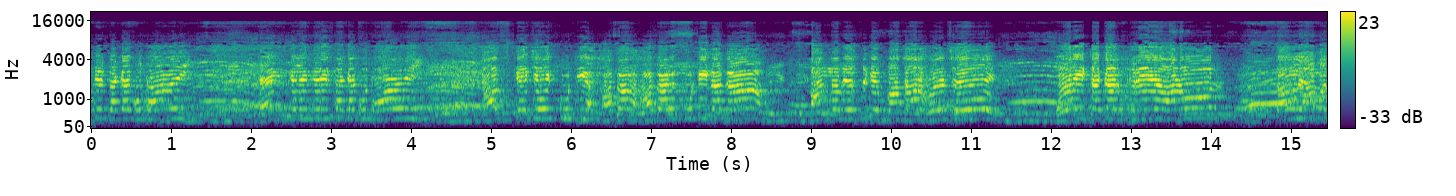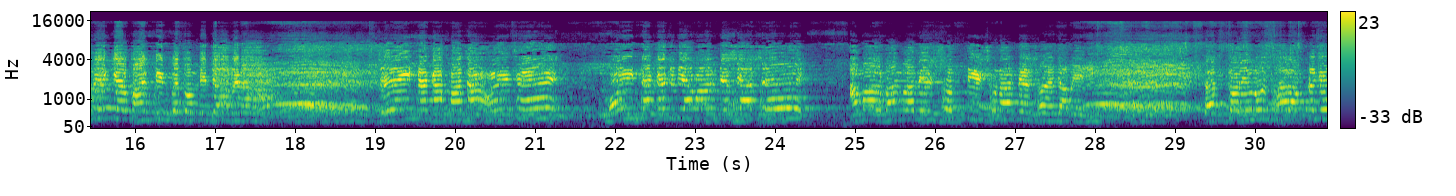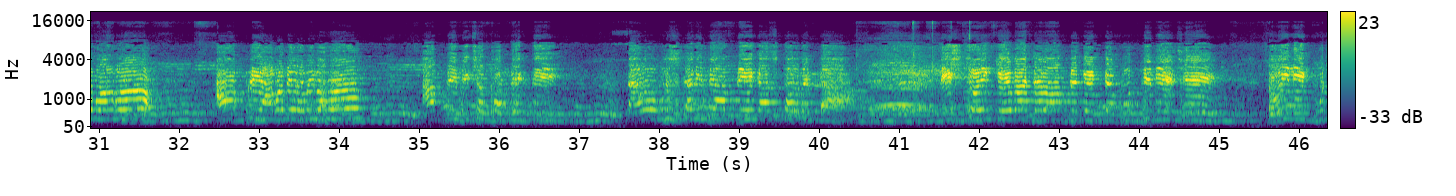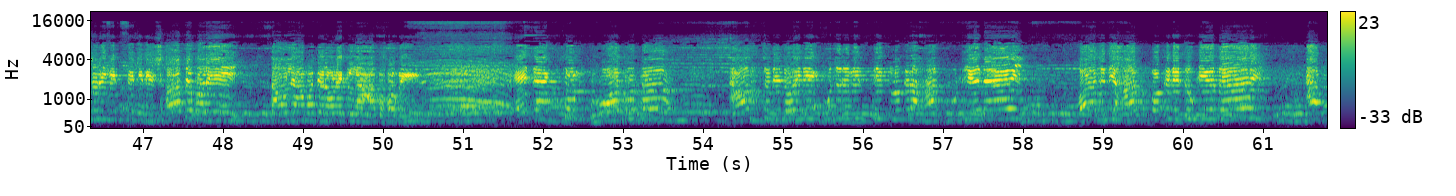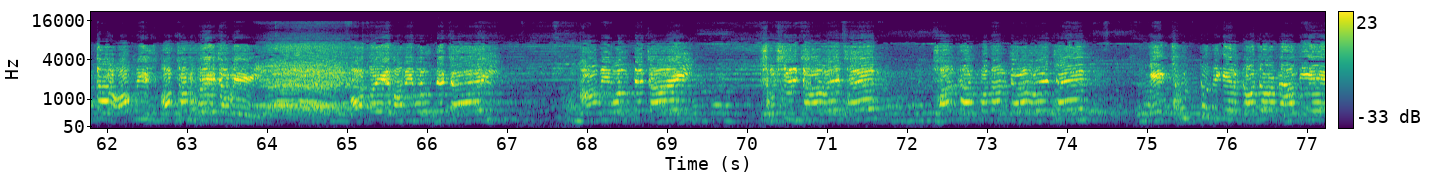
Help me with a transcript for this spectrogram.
চাঁদাবাজের টাকা কোথায়? ব্যাংক কেলেঙ্কারির টাকা কোথায়? আজকে যে কোটি, হাজার হাজার কোটি টাকা বাংলাদেশ থেকে পাচার হয়েছে, ওই টাকা ফিরিয়ে আনুন। তাহলে আমাদেরকে আর বাড়তি বেতন দিতে হবে না। যেই টাকা পাচার হয়েছে, ওই টাকা যদি আমার দেশে আসে, আমার বাংলাদেশ সত্যি সোনার দেশ হয়ে যাবে। ডক্টর ইউনুস স্যার, আপনাকে বলব, আপনি আমাদের অভিভাবক, আপনি বিচক্ষণ ব্যক্তি। কারও উস্কানিতে আপনি এই কাজ করবেন না। নিশ্চয়ই কে বা আপনাকে একটা বুদ্ধি দিয়েছে, দৈনিক মজুরি ভিত্তি যদি সরাতে পারি, তাহলে আমাদের অনেক লাভ হবে। এটা একদম ভুয়া কথা আজ যদি দৈনিক মজুরি ভিত্তিক লোকেরা হাত উঠিয়ে নেয় ওরা যদি হাত পকেটে ঢুকিয়ে দেয় আপনার অফিস অচল হয়ে যাবে। অতএব আমি বলতে চাই, আমি বলতে চাই, সুশীল যারা রয়েছেন, সরকার প্রধান যারা রয়েছেন, এই ছোট্ট দিকের নজর না দিয়ে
